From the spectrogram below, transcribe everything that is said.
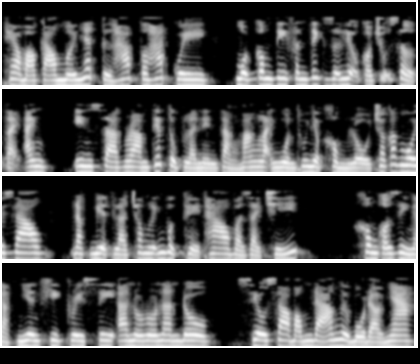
Theo báo cáo mới nhất từ Harper HQ, một công ty phân tích dữ liệu có trụ sở tại Anh, Instagram tiếp tục là nền tảng mang lại nguồn thu nhập khổng lồ cho các ngôi sao, đặc biệt là trong lĩnh vực thể thao và giải trí. Không có gì ngạc nhiên khi Cristiano Ronaldo, siêu sao bóng đá người Bồ Đào Nha,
